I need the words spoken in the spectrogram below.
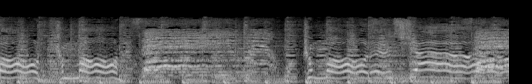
on, come on. Come on and shout.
